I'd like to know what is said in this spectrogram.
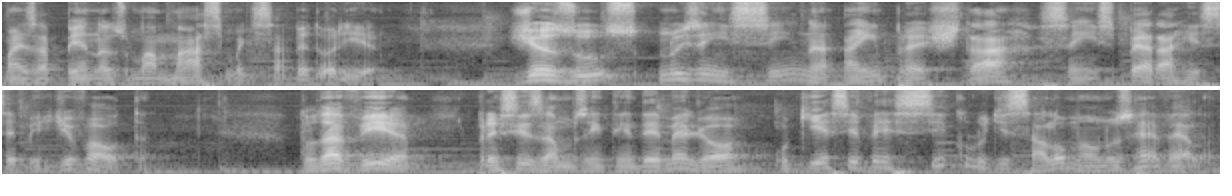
mas apenas uma máxima de sabedoria. Jesus nos ensina a emprestar sem esperar receber de volta. Todavia, precisamos entender melhor o que esse versículo de Salomão nos revela.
